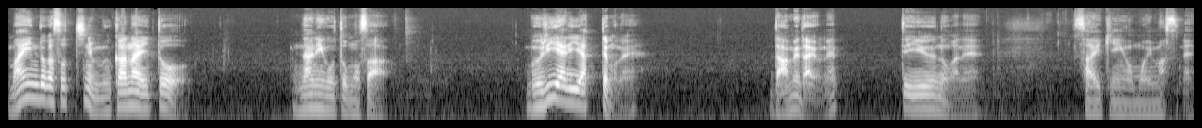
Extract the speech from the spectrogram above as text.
うマインドがそっちに向かないと何事もさ無理やりやってもねダメだよねっていうのがね最近思いますね。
